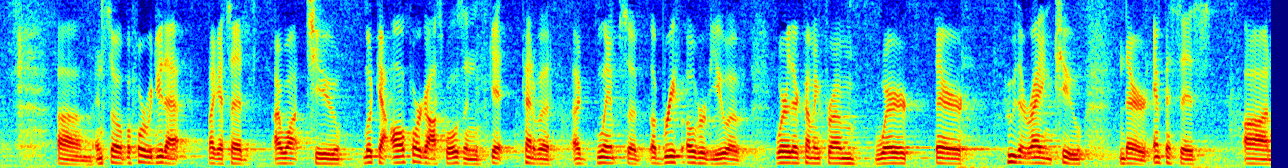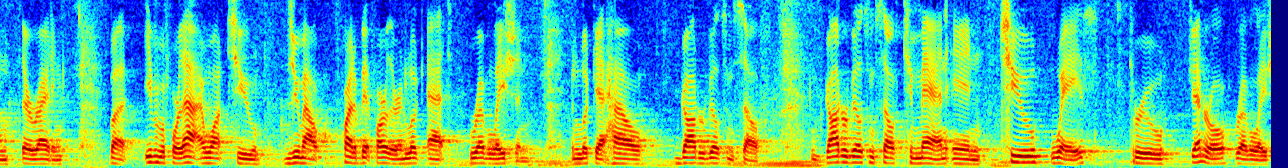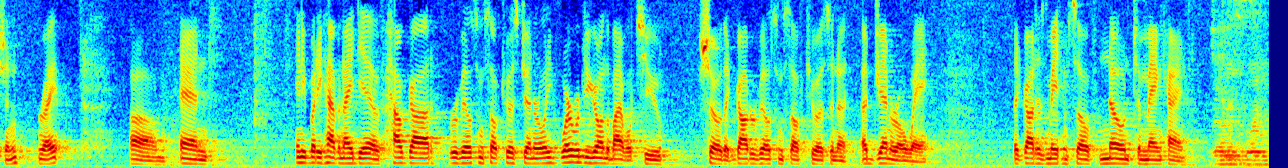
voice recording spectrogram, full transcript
Um, and so before we do that, like I said, I want to look at all four Gospels and get kind of a, a glimpse, a, a brief overview of where they're coming from, where they're, who they're writing to, their emphasis on their writing. But even before that, I want to zoom out quite a bit farther and look at Revelation and look at how God reveals himself. God reveals himself to man in two ways through general revelation, right? Um, and anybody have an idea of how God reveals himself to us generally? Where would you go in the Bible to show that God reveals himself to us in a, a general way? That God has made himself known to mankind? Genesis 1.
